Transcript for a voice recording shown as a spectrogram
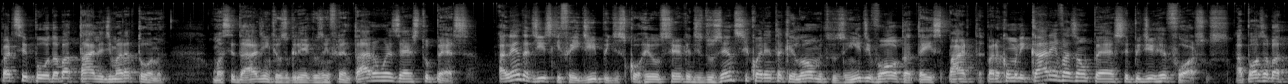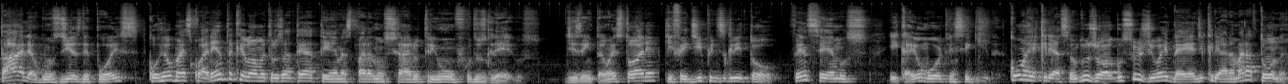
participou da Batalha de Maratona, uma cidade em que os gregos enfrentaram o exército persa. A lenda diz que Feidípides correu cerca de 240 quilômetros em ida e volta até Esparta para comunicar a invasão persa e pedir reforços. Após a batalha, alguns dias depois, correu mais 40 quilômetros até Atenas para anunciar o triunfo dos gregos. Diz então a história que Fedípides gritou: Vencemos! e caiu morto em seguida. Com a recriação dos jogos surgiu a ideia de criar a maratona,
